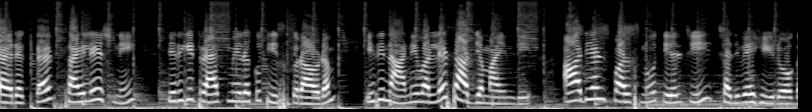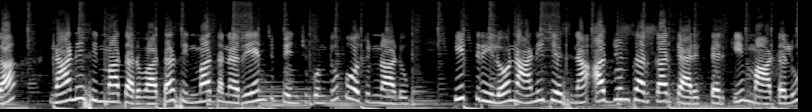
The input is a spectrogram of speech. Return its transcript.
డైరెక్టర్ శైలేష్ని తిరిగి ట్రాక్ మీదకు తీసుకురావడం ఇది నాని వల్లే సాధ్యమైంది. ఆడియన్స్ పల్స్ను తేల్చి చదివే హీరోగా నాని సినిమా తర్వాత సినిమా తన రేంజ్ పెంచుకుంటూ పోతున్నాడు. హిట్ త్రీలో నాని చేసిన అర్జున్ సర్కార్ క్యారెక్టర్కి మాటలు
